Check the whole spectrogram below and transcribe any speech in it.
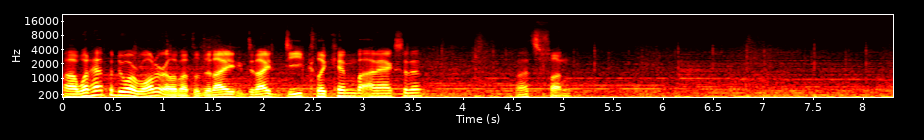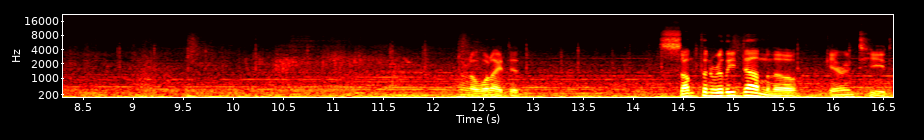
Uh, what happened to our water elemental? Did I did I de-click him by accident? Well, that's fun. I don't know what I did. Something really dumb though, guaranteed.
